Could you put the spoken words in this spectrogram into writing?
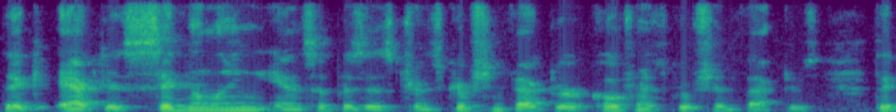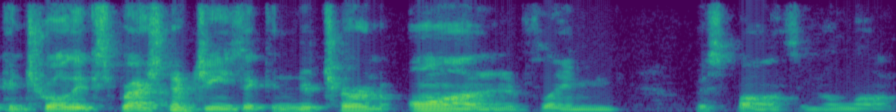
that act as signaling and sometimes as transcription factor or co-transcription factors that control the expression of genes that can turn on an inflamed response in the lung.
